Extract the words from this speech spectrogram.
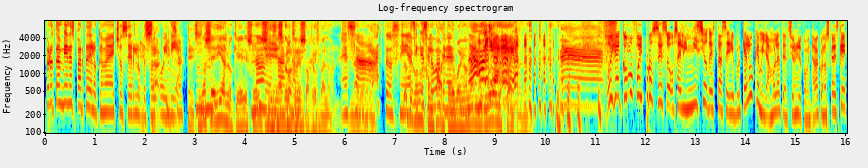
pero también es parte de lo que me ha hecho ser lo que soy hoy día. exacto. No serías lo que eres hoy No, si no tenido esos resbalones. Exacto, sí. Yo te Así que conozco se lo un voy a par, tener. pero bueno, no, no, oye. cuento. ¿no? Oigan, ¿cómo fue el proceso, o sea, el inicio de esta serie? Porque algo que me llamó la atención y lo comentaba con Oscar es que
